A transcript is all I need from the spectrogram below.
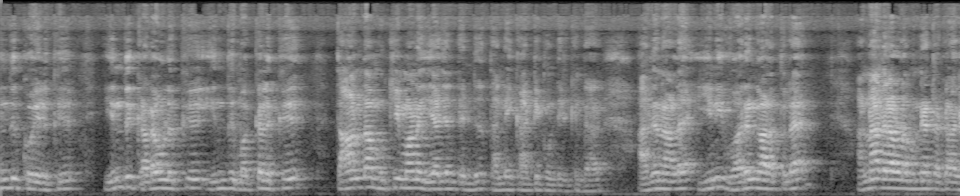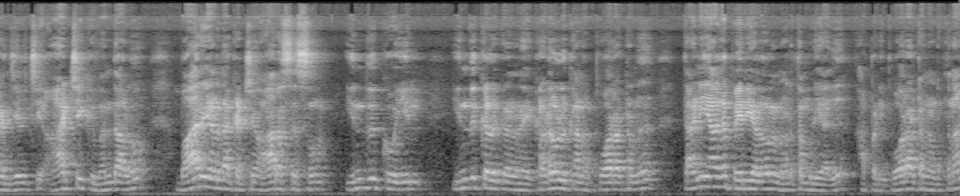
இந்து கோயிலுக்கு இந்து கடவுளுக்கு இந்து மக்களுக்கு தான் தான் முக்கியமான ஏஜென்ட் என்று தன்னை காட்டிக் கொண்டிருக்கின்றார். அதனால் இனி வருங்காலத்தில் அண்ணா திராவிட முன்னேற்ற கழகம் ஜெயிச்சு ஆட்சிக்கு வந்தாலும் பாரதிய ஜனதா கட்சியும் ஆர்எஸ்எஸும் இந்து கோயில் இந்துக்களுக்கான கடவுளுக்கான போராட்டம்னு தனியாக பெரிய அளவில் நடத்த முடியாது. அப்படி போராட்டம் நடத்தினா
